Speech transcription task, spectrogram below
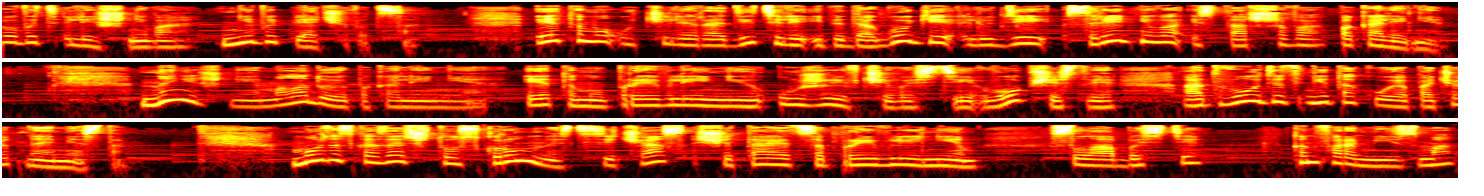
Требовать лишнего, не выпячиваться. Этому учили родители и педагоги людей среднего и старшего поколения. Нынешнее молодое поколение этому проявлению уживчивости в обществе отводит не такое почетное место. Можно сказать, что скромность сейчас считается проявлением слабости, конформизма,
